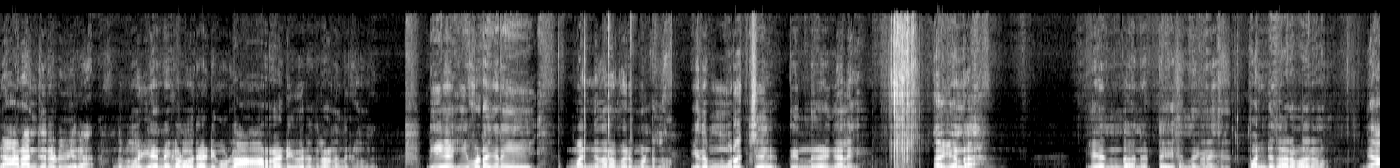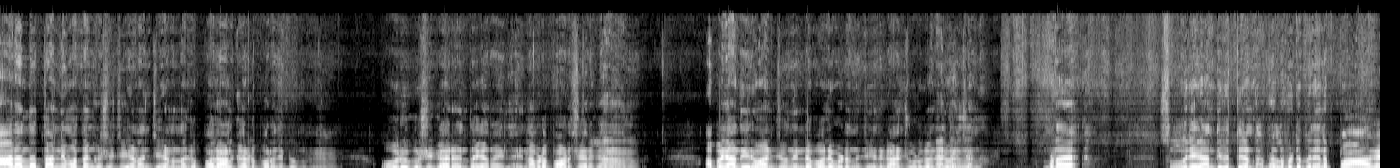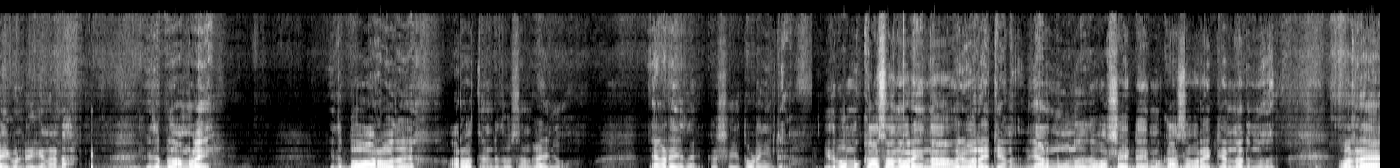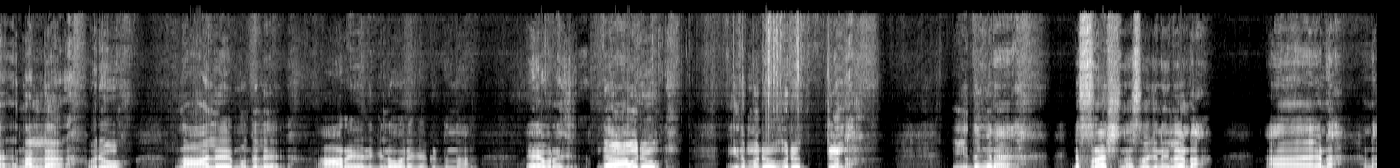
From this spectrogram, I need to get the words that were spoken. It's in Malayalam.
ഞാൻ അഞ്ചരടി ഉയരാ. ഇതിപ്പോൾ നോക്കി എന്നേക്കാൾ ഒരടി കൂടുതൽ ആറടി ഉയരത്തിലാണ് നിൽക്കുന്നത് ഇത് ഈ ഇവിടെ ഇങ്ങനെ ഈ മഞ്ഞ നിറം വരുമ്പോണ്ടല്ലോ ഇത് മുറിച്ച് തിന്നു കഴിഞ്ഞാലേ കഴിക്കണ്ട എന്താ ടേസ്റ്റ് പഞ്ചസാര മതിരണം ഞാനന്ന് തണ്ണിമത്തം കൃഷി ചെയ്യണം ചെയ്യണം എന്നൊക്കെ പല ആൾക്കാരോട് പറഞ്ഞിട്ടും ഒരു കൃഷിക്കാരും തയ്യാറായില്ല. നമ്മുടെ പാടശേഖരക്കാരാണ് അപ്പോൾ ഞാൻ തീരുമാനിച്ചു നിന്റെ പോലെ ഇവിടെ നിന്ന് ചെയ്ത് കാണിച്ചു കൊടുക്കാൻ തീരുമാനിച്ചാണ് നമ്മുടെ സൂര്യകാന്തി വിത്ത് കണ്ട വെള്ളപ്പെട്ടിപ്പിനെ ഇങ്ങനെ കേട്ടാ ഇതിപ്പോൾ നമ്മളേ ഇതിപ്പോൾ അറുപത് അറുപത്തിരണ്ട് ദിവസം കഴിഞ്ഞു ഞങ്ങളുടെ കൃഷി തുടങ്ങിയിട്ട്. ഇതിപ്പോൾ മുക്കാസ എന്ന് പറയുന്ന ഒരു വെറൈറ്റിയാണ് ഇത് ഞങ്ങൾ മൂന്ന് വർഷമായിട്ട് മുക്കാസ വെറൈറ്റിയാണ് നടുന്നത്. വളരെ നല്ല ഒരു നാല് മുതൽ ആറ് ഏഴ് കിലോ വരെയൊക്കെ കിട്ടുന്ന ഏവറേജ് ആ ഒരു ഇതുമൊരു ഒരു ഒരു കണ്ട? ഇതിങ്ങനെ ഫ്രഷ്നെസ് എന്ന് വെച്ചിട്ടുണ്ടെങ്കിൽ കണ്ട? കണ്ട കണ്ട?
